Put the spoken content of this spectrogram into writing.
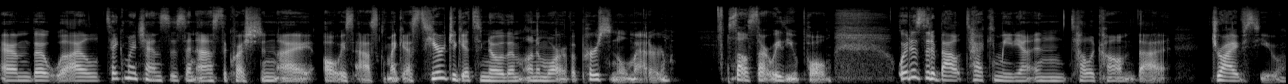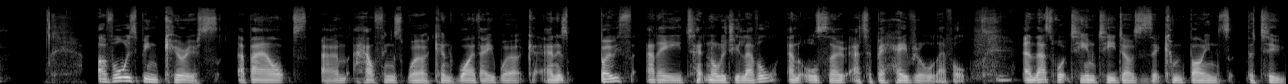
Um, but well, I'll take my chances and ask the question I always ask my guests here to get to know them on a more of a personal matter. So I'll start with you, Paul. What is it about tech, media, and telecom that drives you? I've always been curious about um, how things work and why they work. And it's both at a technology level and also at a behavioral level. And that's what TMT does is it combines the two.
